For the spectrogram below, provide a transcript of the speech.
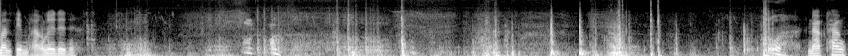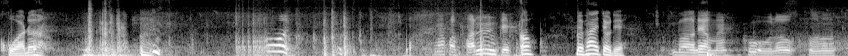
มันเต็มถังเลยเด้เนี่ยโอ้หนักทางขวาเด้อโอ้ยมาขอบฟันเจ้เอ้าไม่พ่ายเจ้าเดียบ่ได้ออกมา คู่เราหัวเรามา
